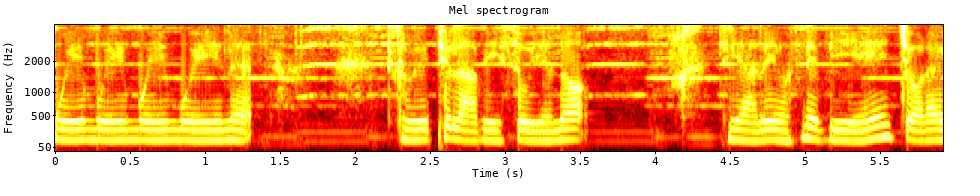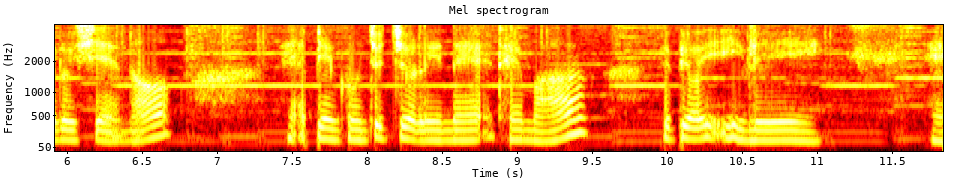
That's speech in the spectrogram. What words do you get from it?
မွေးမွေးမွေးမွေးနဲ့ဒီလိုလေးဖြစ်လာပြီဆိုရင်တော့ဒီဟာလေးကိုနှိပ်ပြီးရင်ကြော်လိုက်လို့ရှိရင်တော့အပြင်ကွန်ကျွတ်ကျွတ်လေးနဲ့အထဲမှာပျော်ပျော်ဤဤလေး အဲ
